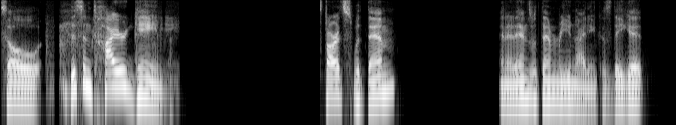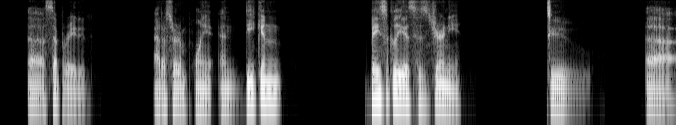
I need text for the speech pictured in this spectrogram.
So this entire game starts with them and it ends with them reuniting because they get uh separated at a certain point and Deacon basically is his journey to uh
